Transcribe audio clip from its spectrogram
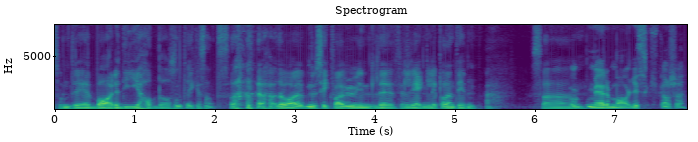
som det bare de hadde og sånt, ikke sant. Så det var jo, Musikk var jo mindre tilgjengelig på den tiden. Så Og mer magisk, kanskje?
